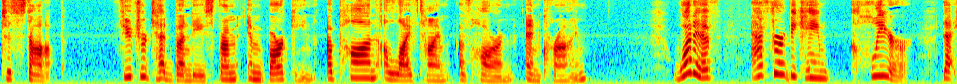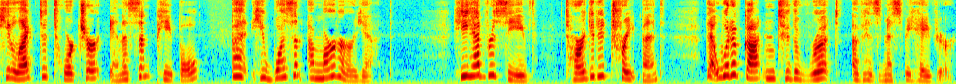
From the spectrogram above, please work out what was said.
to stop future Ted Bundys from embarking upon a lifetime of harm and crime? What if, after it became clear that he liked to torture innocent people, but he wasn't a murderer yet, he had received targeted treatment that would have gotten to the root of his misbehavior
